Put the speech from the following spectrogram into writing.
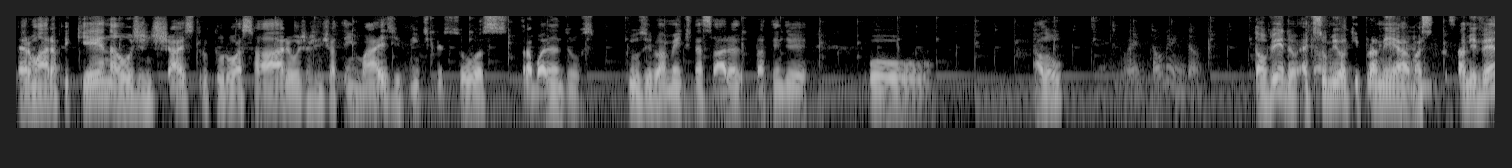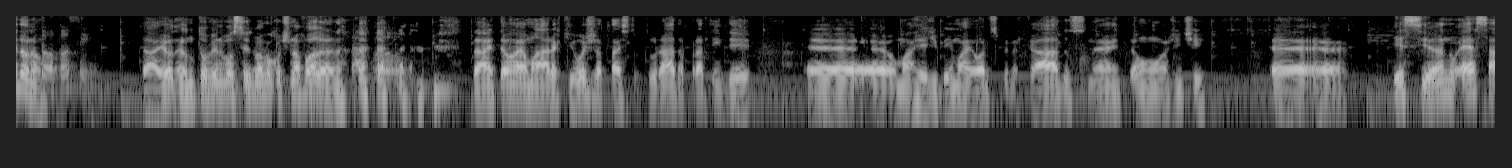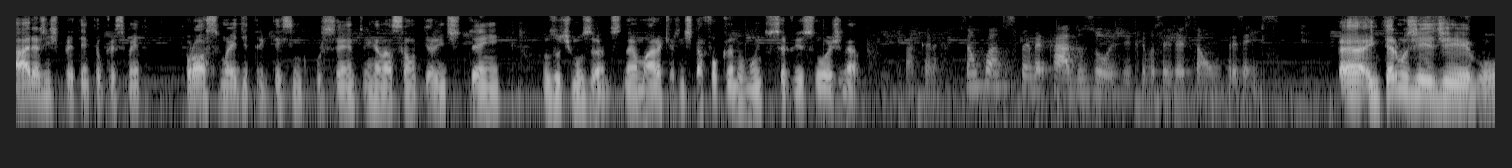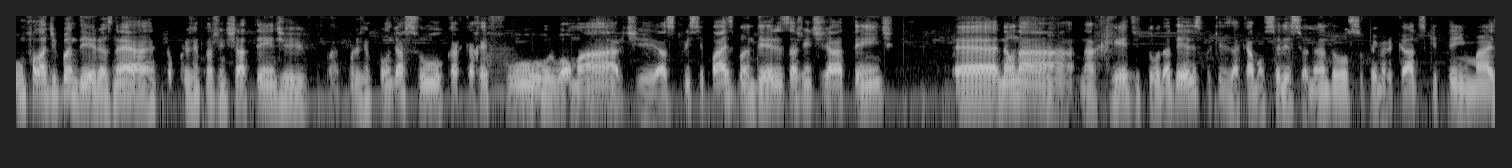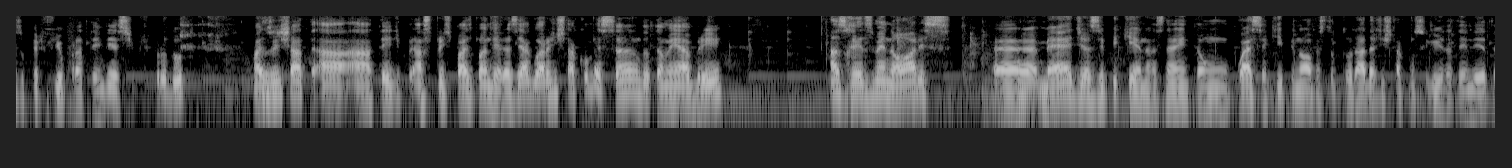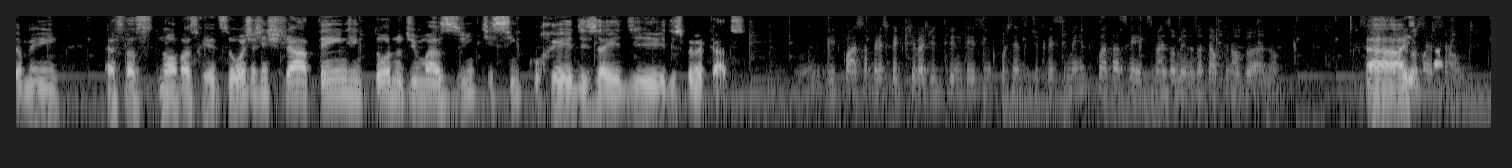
era uma área pequena, hoje a gente já estruturou essa área. Hoje a gente já tem mais de 20 pessoas trabalhando exclusivamente nessa área para atender o. Alô? Oi, tô ouvindo. Tá ouvindo? É que tô sumiu aqui para mim, mas você tá me vendo ou não? Tô, tô sim. Tá, eu, eu não estou vendo vocês, mas vou continuar falando. Tá, bom. tá, então é uma área que hoje já está estruturada para atender é, uma rede bem maior de supermercados, tá. né? Então a gente é, é, esse ano essa área a gente pretende ter um crescimento próximo aí de 35% em relação ao que a gente tem nos últimos anos, né? Uma área que a gente está focando muito o serviço hoje nela. Bacana. São quantos supermercados hoje que vocês já estão presentes? É, em termos de, de, vamos falar de bandeiras, né? Então, por exemplo, a gente atende, por exemplo, Pão de Açúcar, Carrefour, Walmart, as principais bandeiras a gente já atende, é, não na, na rede toda deles, porque eles acabam selecionando os supermercados que têm mais o perfil para atender esse tipo de produto, mas a gente atende as principais bandeiras. E agora a gente está começando também a abrir as redes menores, é, médias e pequenas, né? Então, com essa equipe nova estruturada, a gente está conseguindo atender também essas novas redes. Hoje a gente já atende em torno de umas 25 redes aí de, de supermercados. E com essa perspectiva de 35% de crescimento, quantas redes mais ou menos até o final do ano? Ah, aí,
